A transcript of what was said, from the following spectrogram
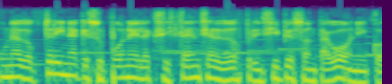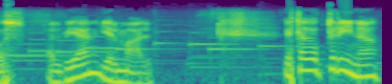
una doctrina que supone la existencia de dos principios antagónicos, el bien y el mal. Esta doctrina,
